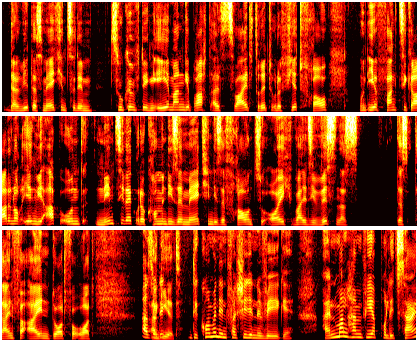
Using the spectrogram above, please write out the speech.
da wird das Mädchen zu dem zukünftigen Ehemann gebracht als Zweit-, Dritt- oder Viertfrau und ihr fangt sie gerade noch irgendwie ab und nehmt sie weg? Oder kommen diese Mädchen, diese Frauen zu euch, weil sie wissen, dass, dass dein Verein dort vor Ort Also agiert? Die, die, kommen in verschiedene Wege. Einmal haben wir Polizei,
